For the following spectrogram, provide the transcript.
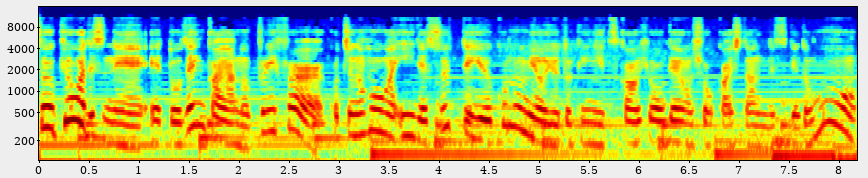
そう今日はですね、えっと、前回あの prefer こっちの方がいいですっていう好みを言う時に使う表現を紹介したんですけども、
